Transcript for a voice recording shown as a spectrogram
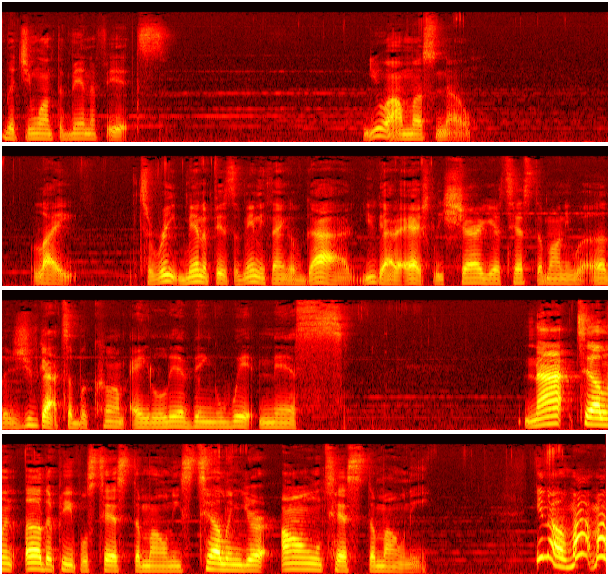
but you want the benefits. You all must know. Like, to reap benefits of anything of God, you got to actually share your testimony with others. You've got to become a living witness. Not telling other people's testimonies, telling your own testimony you know, my, my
